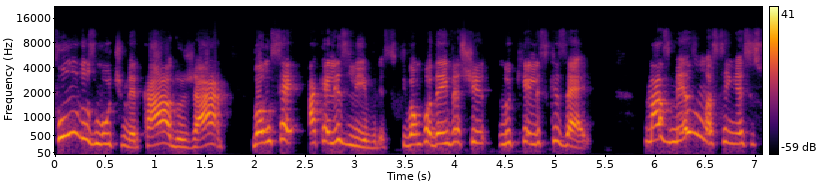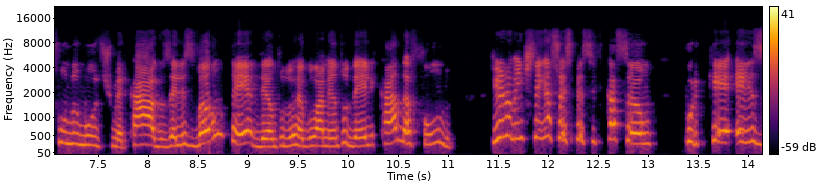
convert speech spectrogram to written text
Fundos multimercado já vão ser aqueles livres, que vão poder investir no que eles quiserem. Mas mesmo assim, esses fundos multimercados, eles vão ter dentro do regulamento dele, cada fundo, geralmente tem a sua especificação, porque eles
